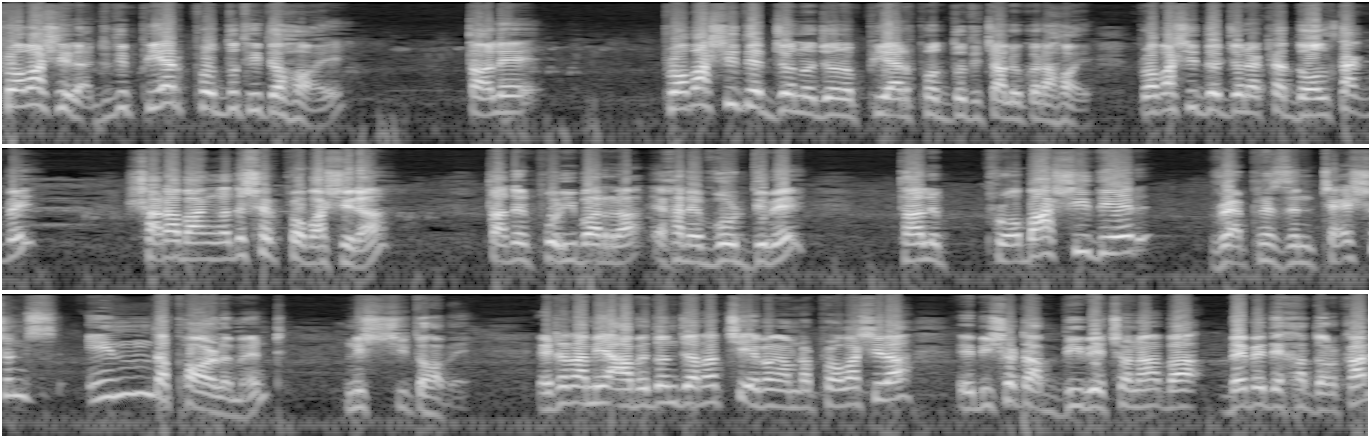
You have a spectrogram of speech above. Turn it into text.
প্রবাসীরা যদি পিয়ার পদ্ধতিতে হয়, তাহলে প্রবাসীদের জন্য যেন পিয়ার পদ্ধতি চালু করা হয়। প্রবাসীদের জন্য একটা দল থাকবে, সারা বাংলাদেশের প্রবাসীরা, তাদের পরিবাররা এখানে ভোট দিবে, তাহলে প্রবাসীদের রেপ্রেজেন্টেশনস ইন দ্য পার্লামেন্ট নিশ্চিত হবে। এটার আমি আবেদন জানাচ্ছি এবং আমরা প্রবাসীরা এই বিষয়টা বিবেচনা বা ভেবে দেখা দরকার,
